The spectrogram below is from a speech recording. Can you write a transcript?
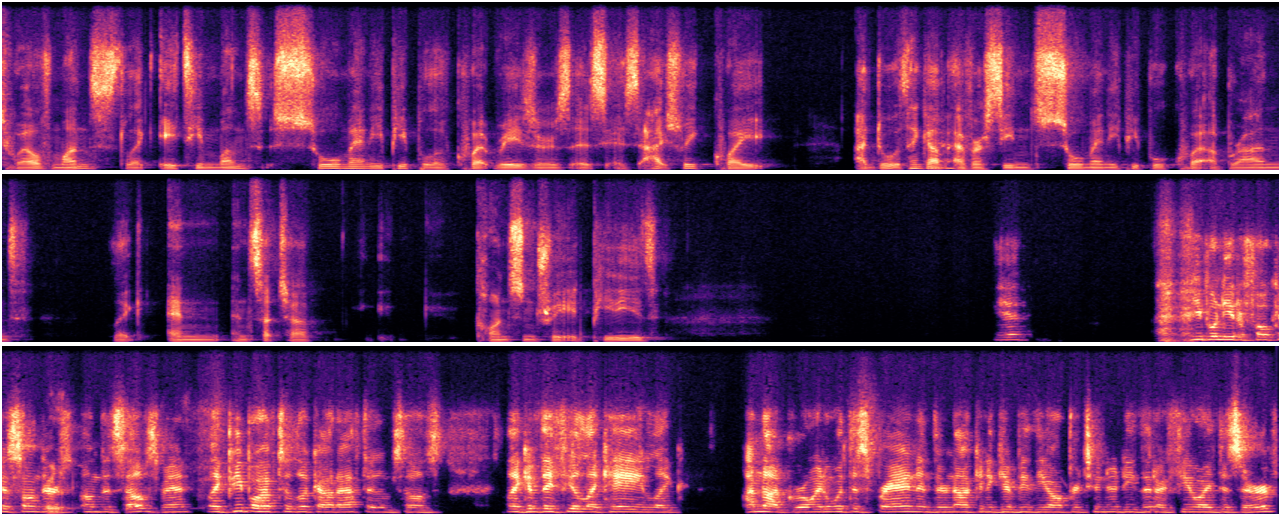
12 months, like 18 months, so many people have quit razors. It's it's actually quite I don't think I've ever seen so many people quit a brand like in in such a concentrated period. Yeah, people need to focus on their on themselves, man. Like people have to look out after themselves. Like if they feel like, hey, like I'm not growing with this brand and they're not going to give me the opportunity that I feel I deserve,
